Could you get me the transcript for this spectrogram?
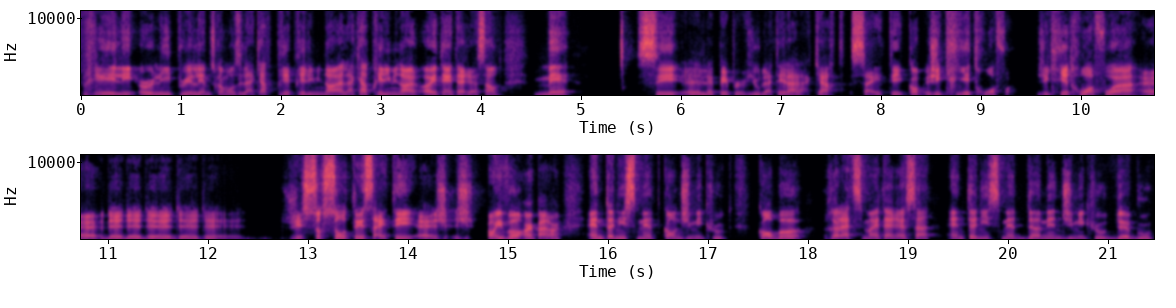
pré, les early prelims, comme on dit, la carte pré-préliminaire. La carte préliminaire a été intéressante, mais c'est euh, le pay-per-view, la télé à la carte, ça a été. J'ai crié trois fois. J'ai crié trois fois euh, de, j'ai sursauté, ça a été. on y va un par un. Anthony Smith contre Jimmy Crute. Combat relativement intéressant. Anthony Smith domine Jimmy Crute debout.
